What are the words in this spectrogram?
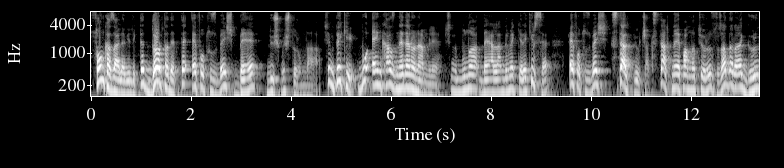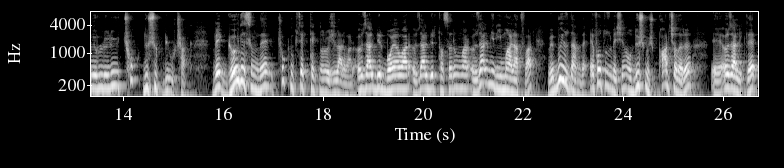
Son kazayla birlikte 4 adet de F-35B düşmüş durumda. Şimdi peki bu enkaz neden önemli? Şimdi buna değerlendirmek gerekirse F-35 stealth bir uçak. Stealth ne hep anlatıyoruz? Radara görünürlülüğü çok düşük bir uçak. Ve gövdesinde çok yüksek teknolojiler var. Özel bir boya var, özel bir tasarım var, özel bir imalat var. Ve bu yüzden de F-35'in o düşmüş parçaları e, özellikle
